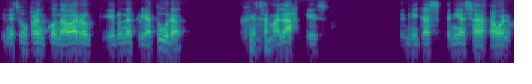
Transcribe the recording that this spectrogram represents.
Tienes un Franco Navarro que era una criatura, tenías a Malásquez, tenías, tenías a, bueno,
